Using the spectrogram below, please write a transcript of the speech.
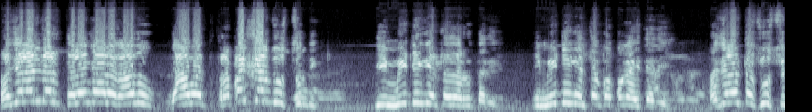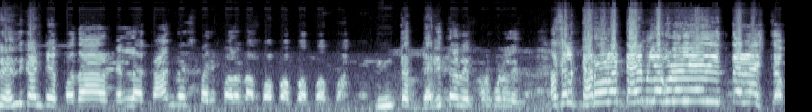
ప్రజలందరూ తెలంగాణ కాదు యావత్ ప్రపంచం చూస్తుంది. ఈ మీటింగ్ ఎట్లా జరుగుతుంది? ఈ మీటింగ్ ఎంత గొప్పగా అవుతుంది ప్రజలంతా చూస్తున్నారు. ఎందుకంటే పదహారు నెలల కాంగ్రెస్ పరిపాలన పాప ఇంత దరిద్రం ఎప్పుడు కూడా లేదు. అసలు కరోనా టైంలో కూడా లేదు ఇంత నష్టం.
